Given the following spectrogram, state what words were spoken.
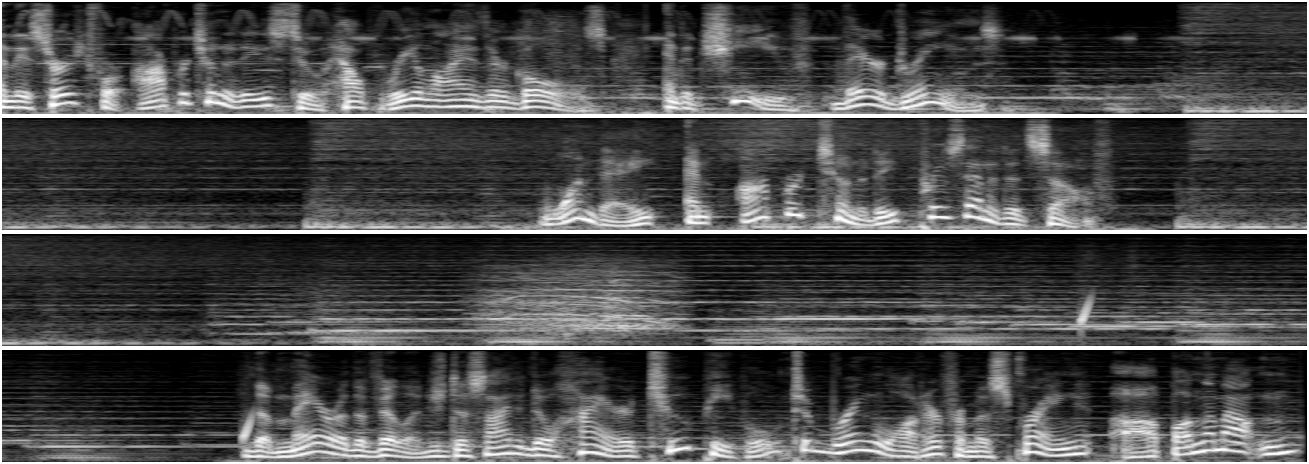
and they searched for opportunities to help realize their goals and achieve their dreams. One day, an opportunity presented itself. The mayor of the village decided to hire two people to bring water from a spring up on the mountain,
